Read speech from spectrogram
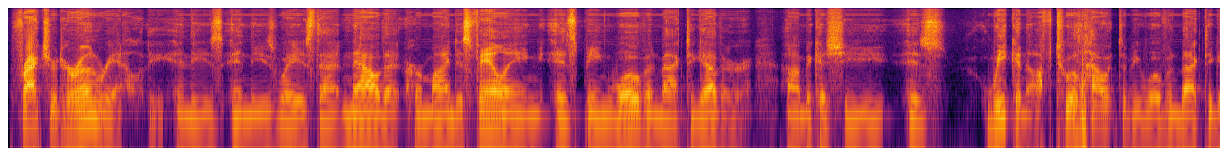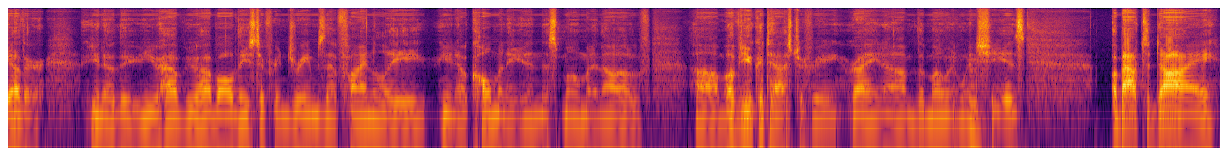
fractured her own reality in these in these ways that now that her mind is failing, it's being woven back together uh, because she is weak enough to allow it to be woven back together. You know the, you have you have all these different dreams that finally you know culminate in this moment of um, of eucatastrophe right? Um, the moment mm-hmm. when she is about to die.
